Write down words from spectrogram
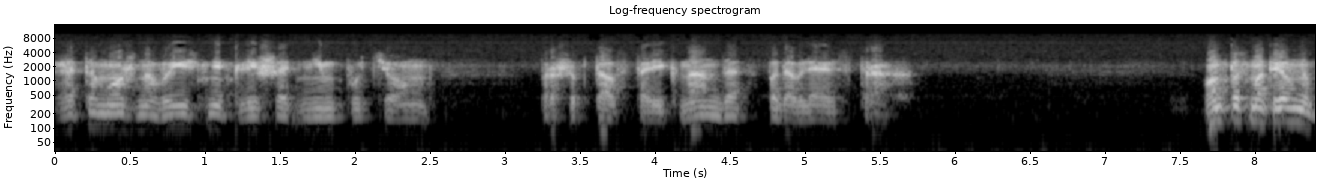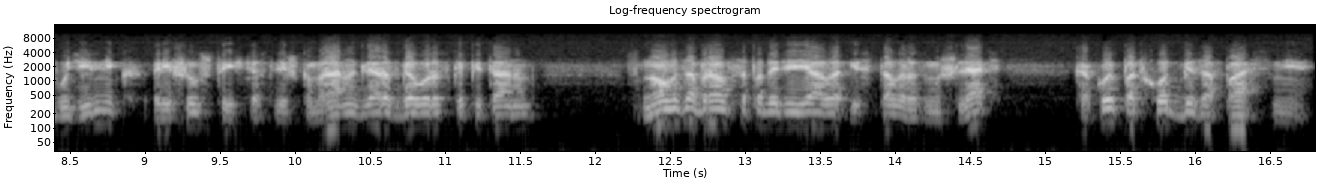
«Это можно выяснить лишь одним путем», — прошептал старик Нанда, подавляя страх. Он посмотрел на будильник, решил, что еще слишком рано для разговора с капитаном, — снова забрался под одеяло и стал размышлять, какой подход безопаснее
